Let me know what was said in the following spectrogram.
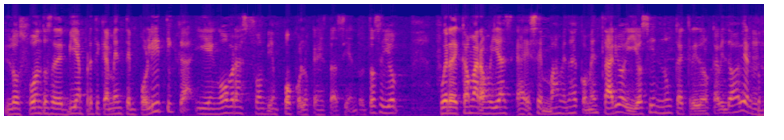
los fondos se desvían prácticamente en política y en obras son bien poco lo que se está haciendo. Entonces yo fuera de cámara oía ese más o menos de comentario y yo sí nunca he creído en los cabildos abiertos.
